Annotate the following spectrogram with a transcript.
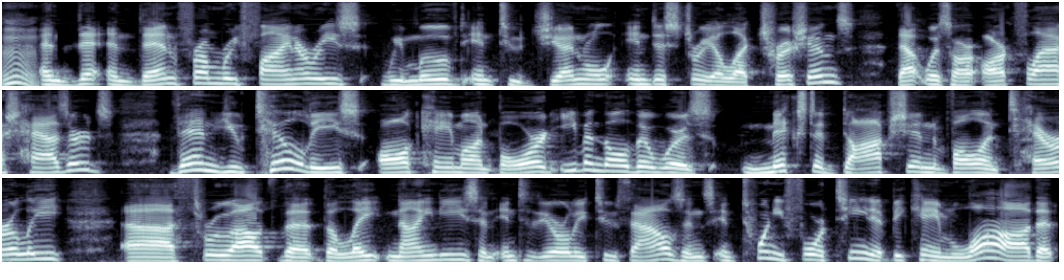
Mm. And, th- and then from refineries, we moved into general industry electricians. That was our arc flash hazards. Then utilities all came on board, even though there was mixed adoption voluntarily uh, throughout the, the late 90s and into the early 2000s. In 2014, it became law that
